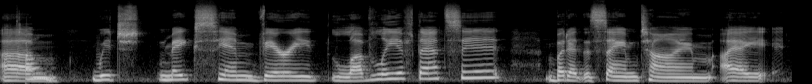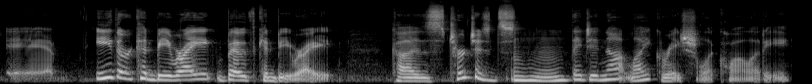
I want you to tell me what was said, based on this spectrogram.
um, which makes him very lovely if that's it. But at the same time, I eh, either could be right, both could be right, because churches they did not like racial equality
